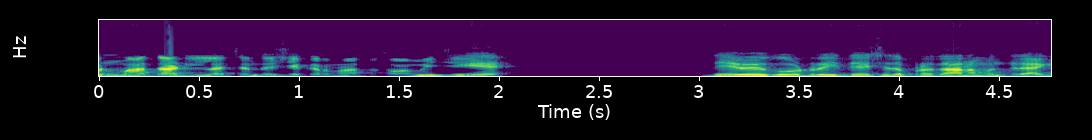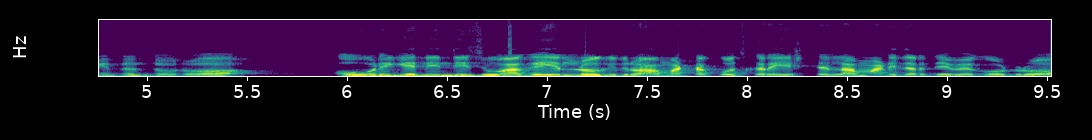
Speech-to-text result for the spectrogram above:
ಒಂದು ಮಾತಾಡಲಿಲ್ಲ ಚಂದ್ರಶೇಖರನಾಥ ಸ್ವಾಮೀಜಿ. ದೇವೇಗೌಡರು ಈ ದೇಶದ ಪ್ರಧಾನಮಂತ್ರಿ ಆಗಿದ್ದಂಥವ್ರು ಅವರಿಗೆ ನಿಂದಿಸುವಾಗ ಎಲ್ಲಿ ಹೋಗಿದ್ರು ಆ ಮಟ್ಟಕ್ಕೋಸ್ಕರ ಎಷ್ಟೆಲ್ಲ ಮಾಡಿದ್ದಾರೆ ದೇವೇಗೌಡರು?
